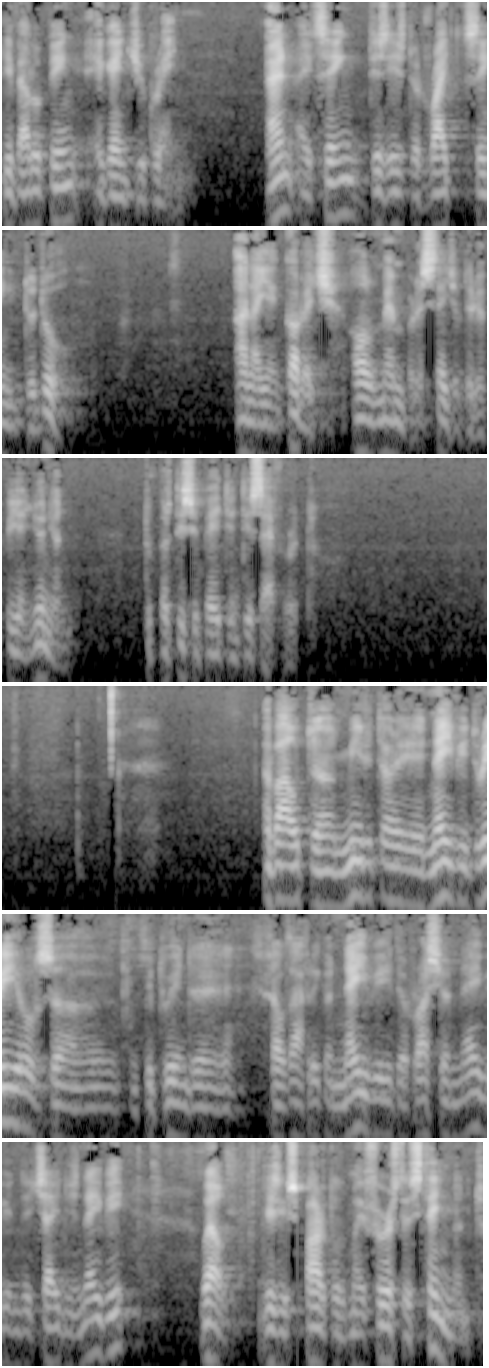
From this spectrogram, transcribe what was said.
developing against Ukraine. And I think this is the right thing to do. And I encourage all member states of the European Union to participate in this effort. About uh, military Navy drills uh, between the South African Navy, the Russian Navy, and the Chinese Navy. Well, this is part of my first statement.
